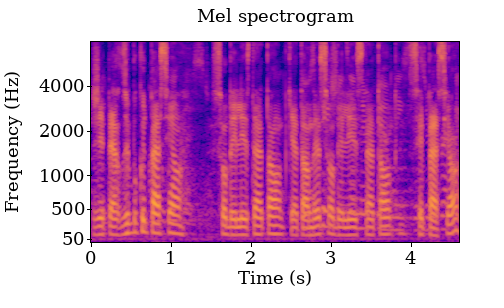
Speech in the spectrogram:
J'ai perdu beaucoup de patients sur des listes d'attente qui attendaient sur des listes d'attente. Ces patients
